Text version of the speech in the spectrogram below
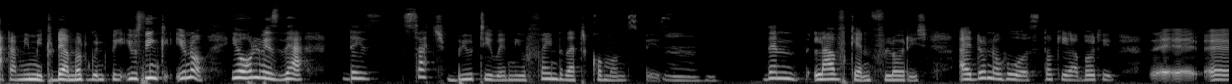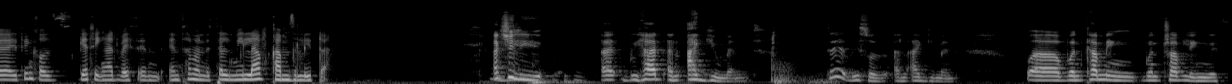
Ata mimi today i'm not going to pick. You think you know you're always there. There's such beauty when you find that common space. Then love can flourish. I don't know who was talking about it. Uh, uh, I think I was getting advice, and, and someone was telling me love comes later. Actually, uh, we had an argument. This was an argument. Uh, when coming when traveling with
